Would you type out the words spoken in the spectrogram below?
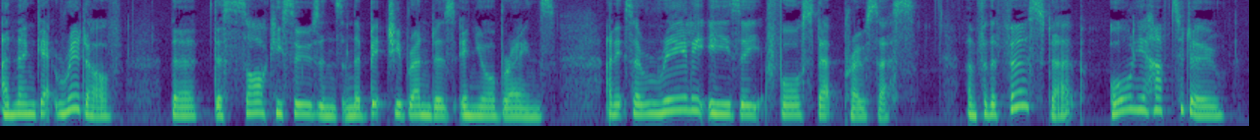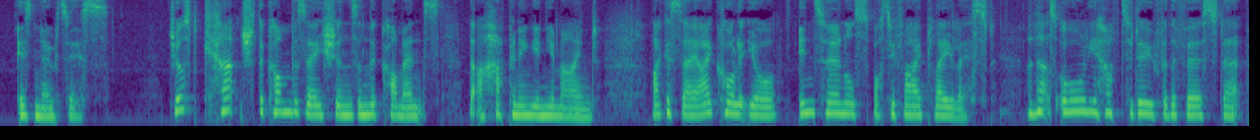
and then get rid of the the sarky Susans and the bitchy Brendas in your brains. And it's a really easy four-step process. And for the first step, all you have to do is notice. Just catch the conversations and the comments that are happening in your mind. Like I say, I call it your internal Spotify playlist, and that's all you have to do for the first step.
